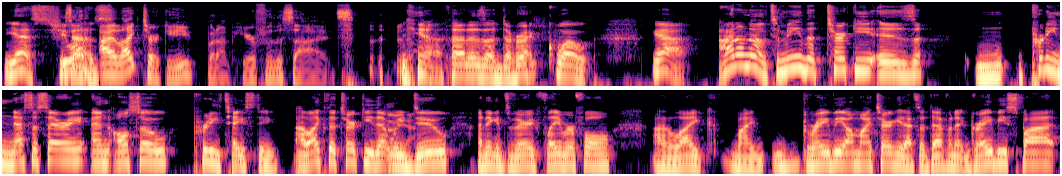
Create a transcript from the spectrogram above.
yes, she, She said, was. "I like turkey, but I'm here for the sides." yeah, that is a direct quote. Yeah, I don't know. To me, the turkey is n- pretty necessary and also pretty tasty. I like the turkey that we Oh, yeah. do. I think it's very flavorful. I like my gravy on my turkey. That's a definite gravy spot,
